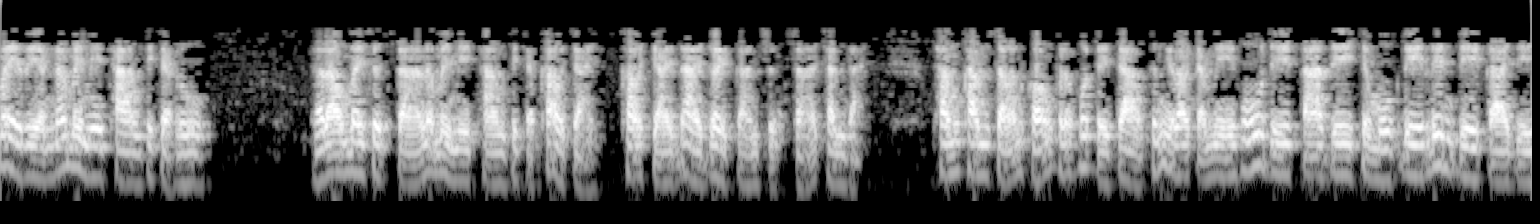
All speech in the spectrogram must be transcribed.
ไม่เรียนแล้วไม่มีทางที่จะรู้ถ้าเราไม่ศึกษาแล้วไม่มีทางที่จะเข้าใจ เข้าใจได้ด้วยการศึกษาชั้นใด ทำคำสอนของพระพุทธเจ้า ถึงเราจะมีหูดีตาดี จมูกดีลิ้นดีกายดี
